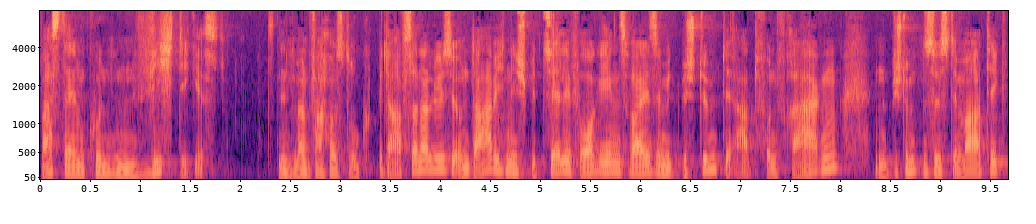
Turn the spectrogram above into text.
was deinem Kunden wichtig ist. Das nennt man Fachausdruck Bedarfsanalyse und da habe ich eine spezielle Vorgehensweise mit bestimmte Art von Fragen, einer bestimmten Systematik,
